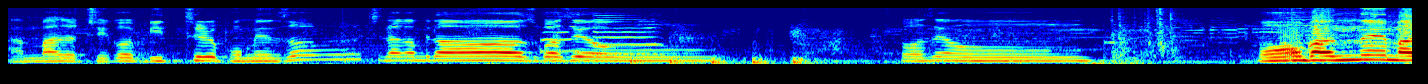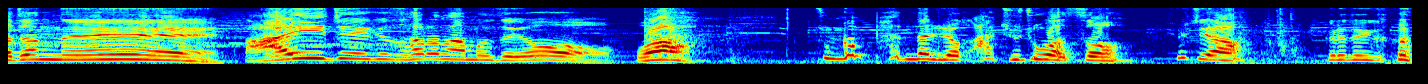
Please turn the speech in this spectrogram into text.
안 마주치고 밑을 보면서 지나갑니다. 수고하세요. 수고하세요. 어 맞네 맞았네. 아이즈에게서 살아남으세요. 와 순간 판단력 아주 좋았어. 휴지야 그래도 이거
